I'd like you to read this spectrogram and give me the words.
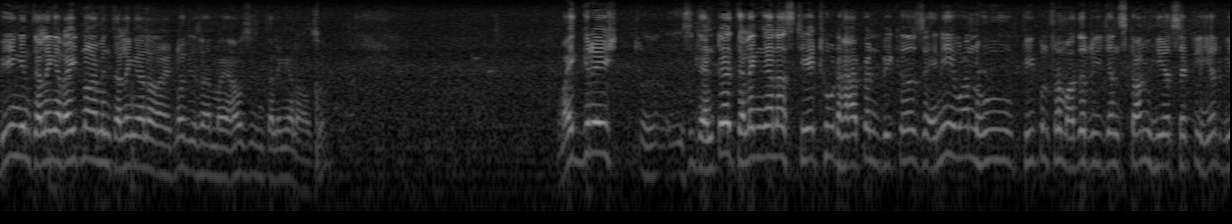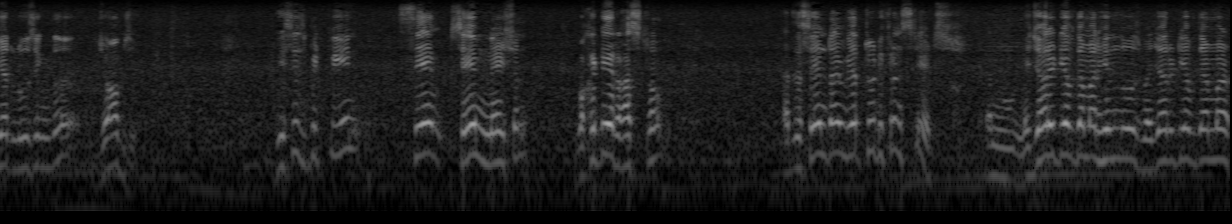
being in Telangana, right now I'm in Telangana right now, this, my house is in Telangana also. Migration, is the entire Telangana statehood happened because anyone who, people from other regions come here, settle here, we are losing the jobs here. This is between same, same nation, ఒకటే రాష్ట్రం at the same time, we are two different states. And majority of them are Hindus, majority of them are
